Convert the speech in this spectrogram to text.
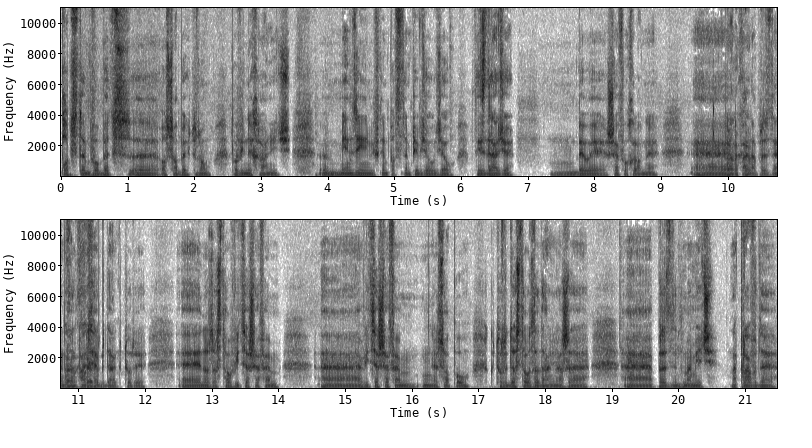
podstęp wobec e, osoby, którą powinny chronić. E, Między innymi w tym podstępie wziął udział w tej zdradzie mm, były szef ochrony e, Pan pana prezydenta, pan pan, Heb- Hebda, który e, no, został wiceszefem e, wiceszefem mm, SOP-u, który dostał zadania, że prezydent ma mieć naprawdę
